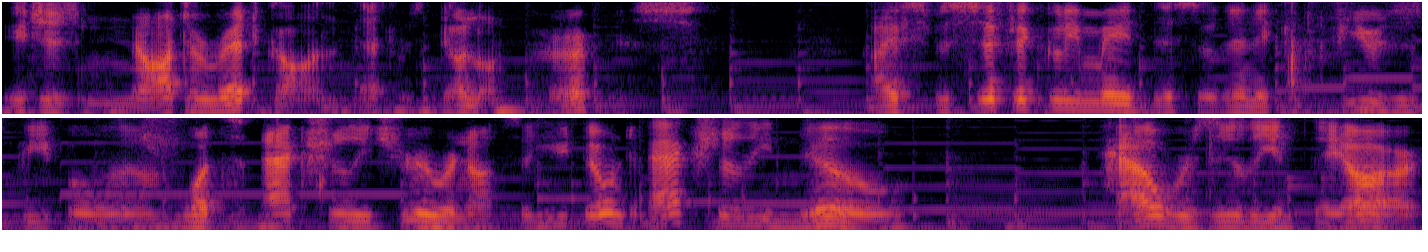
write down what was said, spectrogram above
It is not a retcon. That was done on purpose. I've specifically made this so then it confuses people on what's actually true or not, so you don't actually know how resilient they are.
